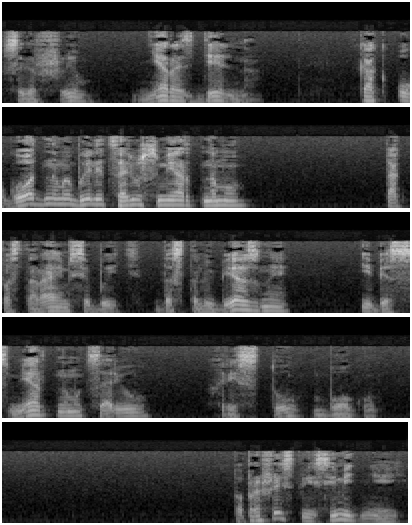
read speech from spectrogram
совершим нераздельно. Как угодно мы были царю смертному, так постараемся быть достолюбезны и бессмертному царю Христу Богу. По прошествии семи дней,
